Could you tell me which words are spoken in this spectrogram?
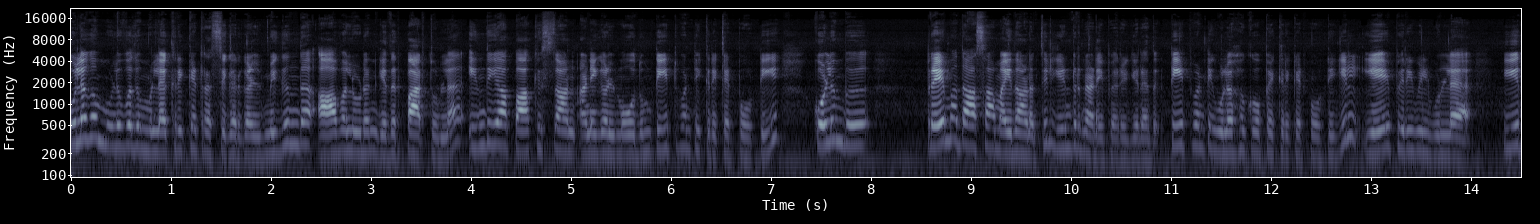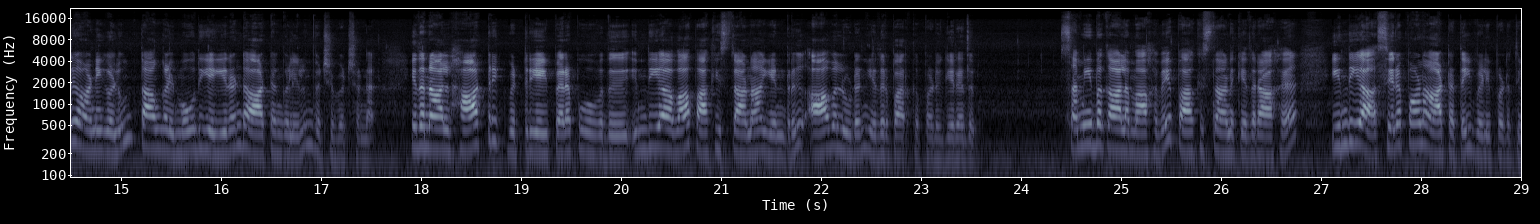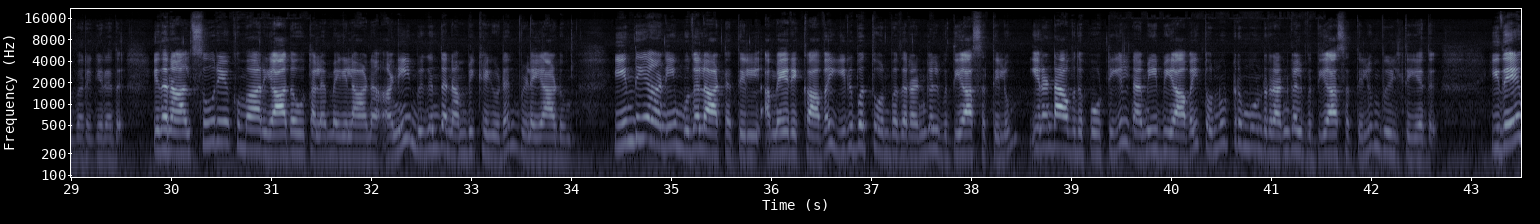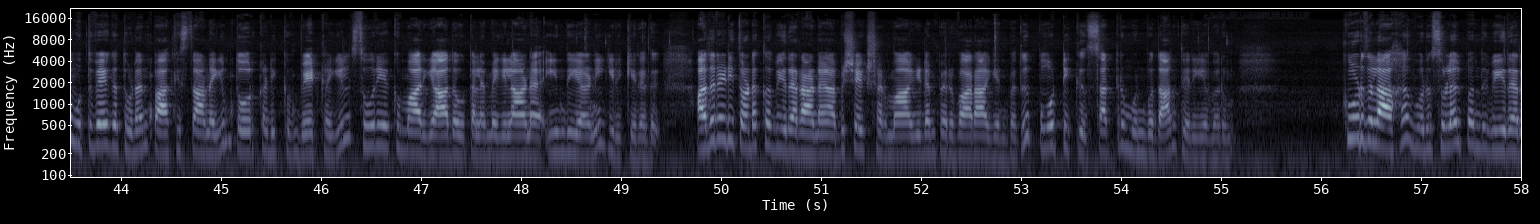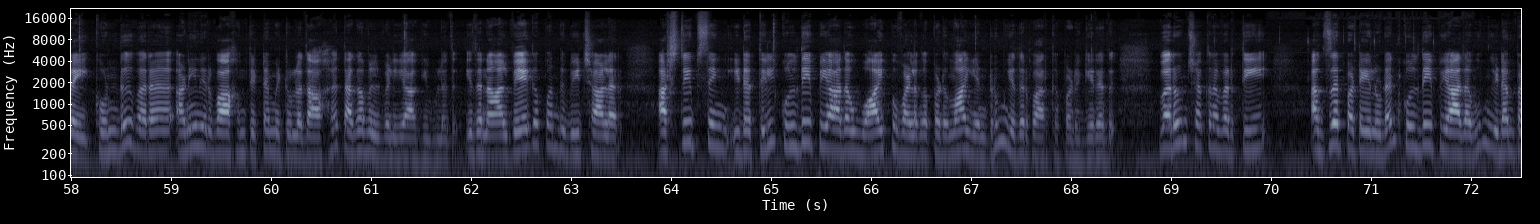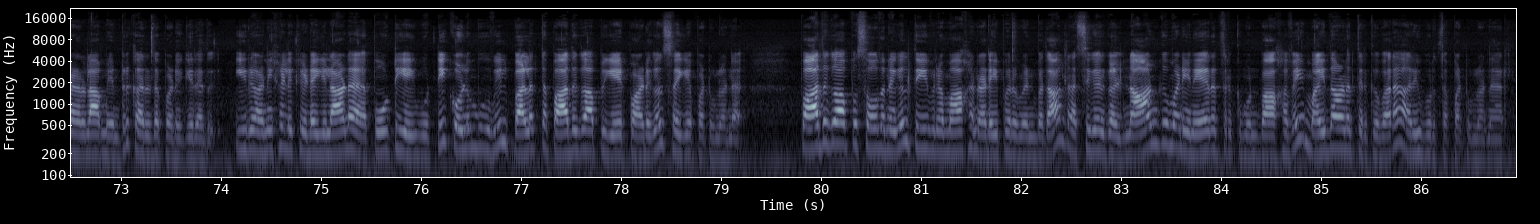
உலகம் முழுவதும் உள்ள கிரிக்கெட் ரசிகர்கள் மிகுந்த ஆவலுடன் எதிர்பார்த்துள்ள இந்தியா பாகிஸ்தான் அணிகள் மோதும் டி டுவெண்டி கிரிக்கெட் போட்டி கொழும்பு பிரேமதாசா மைதானத்தில் இன்று நடைபெறுகிறது. டி டுவெண்டி உலகக்கோப்பை கிரிக்கெட் போட்டியில் ஏ பிரிவில் உள்ள இரு அணிகளும் தாங்கள் மோதிய இரண்டு ஆட்டங்களிலும் வெற்றி பெற்றன. இதனால் ஹாட்ரிக் வெற்றியை பெறப்போவது இந்தியாவா பாகிஸ்தானா என்று ஆவலுடன் எதிர்பார்க்கப்படுகிறது. சமீப காலமாகவே பாகிஸ்தானுக்கு எதிராக இந்தியா சிறப்பான ஆட்டத்தை வெளிப்படுத்தி வருகிறது. இதனால் சூரியகுமார் யாதவ் தலைமையிலான அணி மிகுந்த நம்பிக்கையுடன் விளையாடும். இந்திய அணி முதல் ஆட்டத்தில் அமெரிக்காவை இருபத்தி ஒன்பது ரன்கள் வித்தியாசத்திலும் இரண்டாவது போட்டியில் நமீபியாவை தொன்னூற்று மூன்று ரன்கள் வித்தியாசத்திலும் வீழ்த்தியது. இதே உத்வேகத்துடன் பாகிஸ்தானையும் தோற்கடிக்கும் வேட்கையில் சூரியகுமார் யாதவ் தலைமையிலான இந்திய அணி இருக்கிறது. அதிரடி தொடக்க வீரரான அபிஷேக் சர்மா இடம்பெறுவாரா என்பது போட்டிக்கு சற்று முன்புதான் தெரியவரும். கூடுதலாக ஒரு சுழல்பந்து வீரரை கொண்டு வர அணி நிர்வாகம் திட்டமிட்டுள்ளதாக தகவல் வெளியாகியுள்ளது. இதனால் வேகப்பந்து வீச்சாளர் அர்ஷ்தீப் சிங் இடத்தில் குல்தீப் யாதவ் வாய்ப்பு வழங்கப்படுமா என்றும் எதிர்பார்க்கப்படுகிறது. வருண் சக்கரவர்த்தி அக்சர் பட்டேலுடன் குல்தீப் யாதவும் இடம்பெறலாம் என்று கருதப்படுகிறது. இரு அணிகளுக்கு இடையிலான போட்டியை ஒட்டி கொழும்புவில் பலத்த பாதுகாப்பு ஏற்பாடுகள் செய்யப்பட்டுள்ளன. பாதுகாப்பு சோதனைகள் தீவிரமாக நடைபெறும் என்பதால் ரசிகர்கள் நான்கு மணி நேரத்திற்கு முன்பாகவே மைதானத்திற்கு வர அறிவுறுத்தப்பட்டுள்ளனர்.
